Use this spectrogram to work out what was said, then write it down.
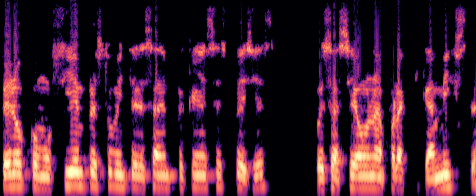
pero como siempre estuve interesado en pequeñas especies, pues hacía una práctica mixta.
